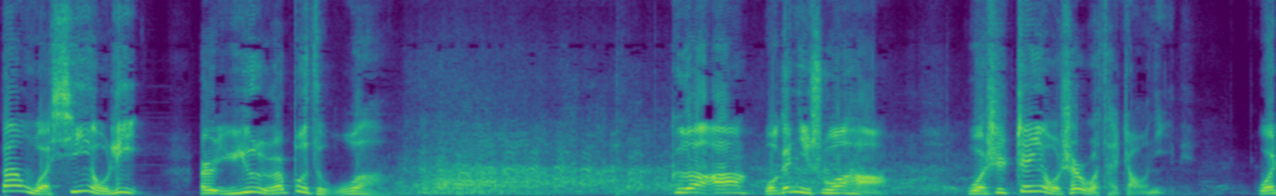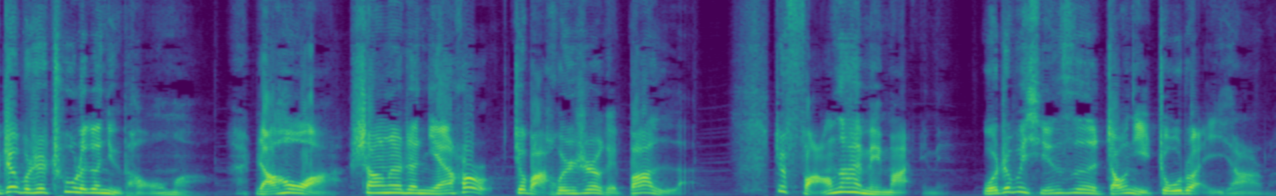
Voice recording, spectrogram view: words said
但我心有力而余额不足啊。哥啊，我跟你说哈，我是真有事我才找你的。我这不是处了个女朋友吗？然后啊，商量着年后就把婚事给办了，这房子还没买呢。我这不寻思找你周转一下吗？”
